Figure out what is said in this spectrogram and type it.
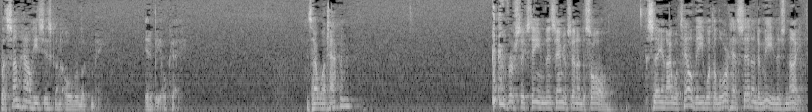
but somehow he's just going to overlook me. It'll be okay. Is that what happened? Verse 16 Then Samuel said unto Saul, saying, I will tell thee what the Lord hath said unto me this night.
